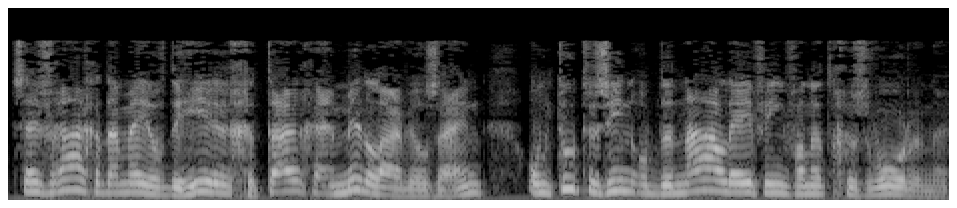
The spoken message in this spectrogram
Zij vragen daarmee of de Heere getuige en middelaar wil zijn om toe te zien op de naleving van het gezworene.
